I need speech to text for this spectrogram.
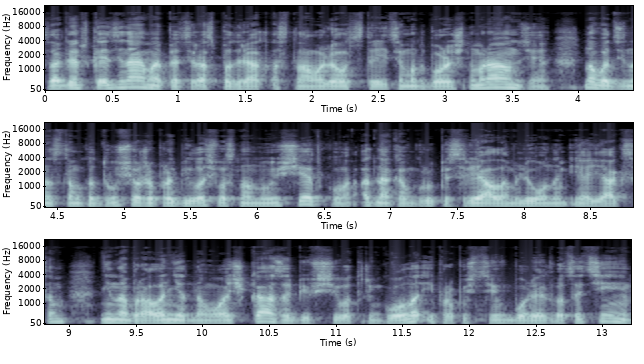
Загребская «Динамо» пять раз подряд останавливалась в третьем отборочном раунде, но в 2011 году все же пробилась в основную сетку, однако в группе с Реалом, Леоном и Аяксом не набрала ни одного очка, забив всего три гола и пропустив более 20.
